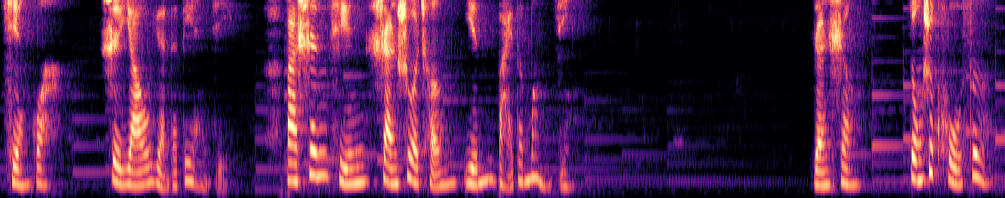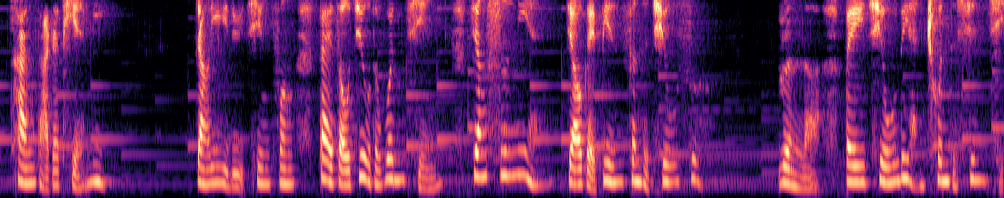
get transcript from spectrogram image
牵挂是遥远的惦记，把深情闪烁成银白的梦境。人生。总是苦涩掺杂着甜蜜，让一缕清风带走旧的温情，将思念交给缤纷的秋色，润了悲秋恋春的心情。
